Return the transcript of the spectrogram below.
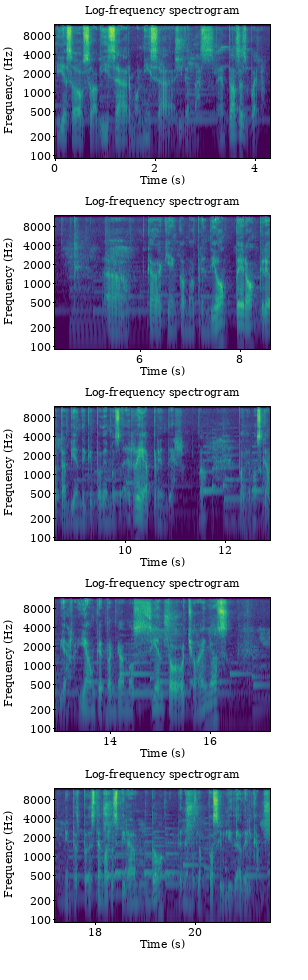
Y eso suaviza, armoniza y demás. Entonces, bueno, uh, cada quien como aprendió, pero creo también de que podemos reaprender, ¿no? Podemos cambiar. Y aunque tengamos 108 años, mientras estemos respirando, tenemos la posibilidad del cambio.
